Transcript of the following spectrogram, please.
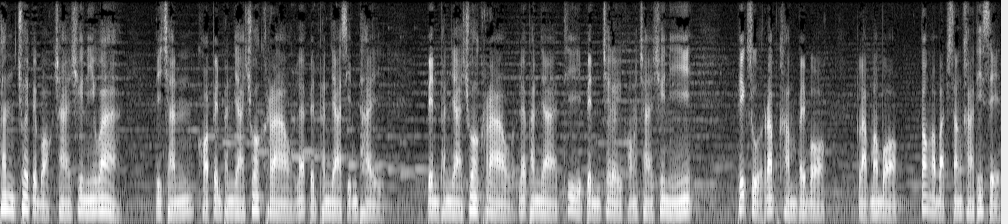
ท่านช่วยไปบอกชายชื่อนี้ว่า ดิฉันขอเป็นพัญญาชั่วคราวและเป็นพัญญาสินไทย เป็นพัญญาชั่วคราวและพัญญาที่เป็นเฉลยของชายชื่อนี้ ภิกษุรับคำไปบอก กลับมาบอกต้องอบัตสังฆาทิเศษ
